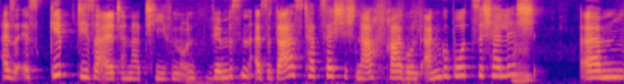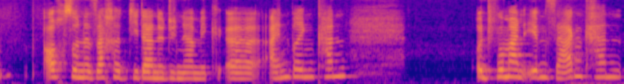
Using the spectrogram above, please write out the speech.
also es gibt diese Alternativen und wir müssen, also da ist tatsächlich Nachfrage und Angebot sicherlich mhm. ähm, auch so eine Sache, die da eine Dynamik äh, einbringen kann und wo man eben sagen kann,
